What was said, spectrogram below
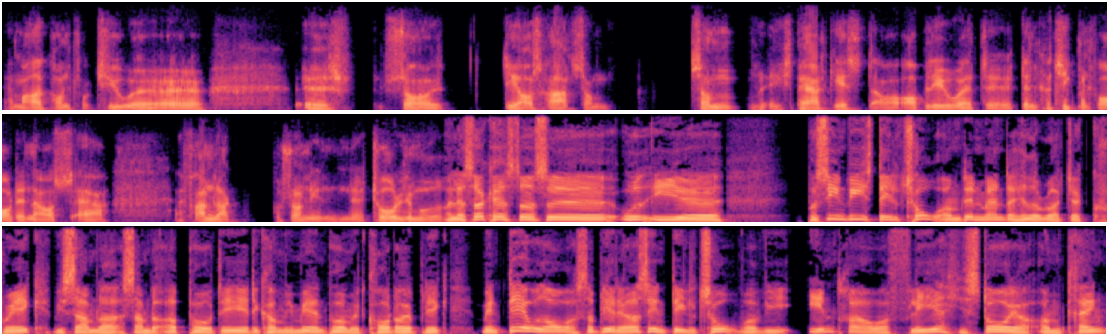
er meget konstruktive. Øh, øh, så det er også rart som, som ekspertgæst og opleve, at øh, den kritik, man får, den også er, er fremlagt på sådan en øh, tålelig måde. Og lad os så kaste os øh, ud i øh, på sin vis del 2 om den mand, der hedder Roger Craig, vi samler, samler op på. Det, det kommer vi mere ind på om et kort øjeblik. Men derudover så bliver det også en del 2, hvor vi inddrager flere historier omkring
